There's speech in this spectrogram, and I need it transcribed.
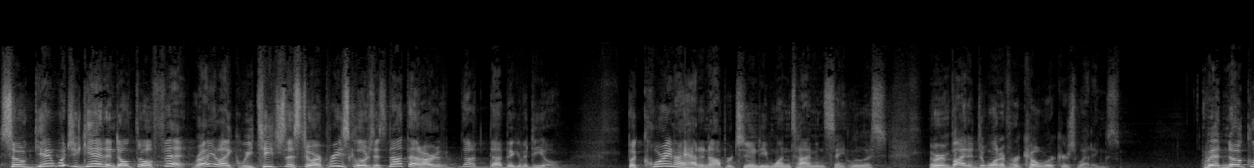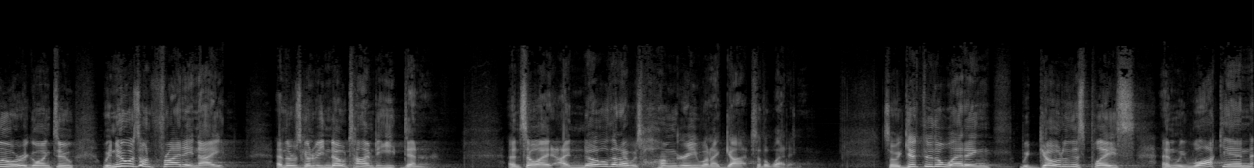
so get what you get and don't throw a fit, right? Like we teach this to our preschoolers. It's not that hard, not that big of a deal. But Corey and I had an opportunity one time in St. Louis. We were invited to one of her coworkers' weddings. We had no clue where we were going to. We knew it was on Friday night, and there was going to be no time to eat dinner. And so I, I know that I was hungry when I got to the wedding. So we get through the wedding, we go to this place, and we walk in,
